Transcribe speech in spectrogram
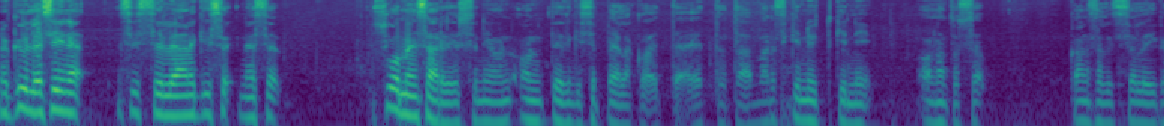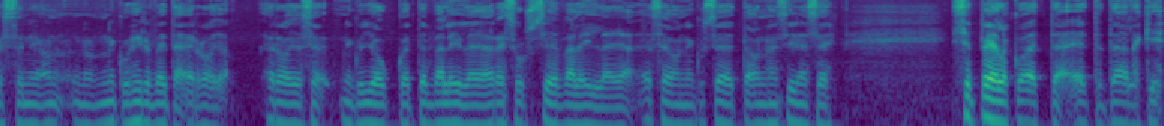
No kyllä siinä, siis sille ainakin se, näissä Suomen sarjoissa niin on, on tietenkin se pelko, että, että, tota, varsinkin nytkin, niin onhan tuossa kansallisessa liikassa niin on, on niin kuin hirveitä eroja, eroja se niin kuin joukkueiden välillä ja resurssien välillä. Ja, ja se on niin kuin se, että onhan siinä se, se pelko, että, että täälläkin,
